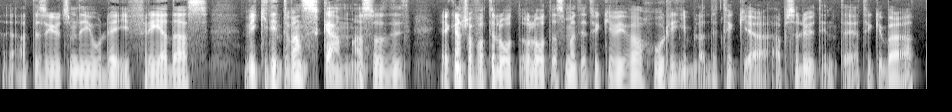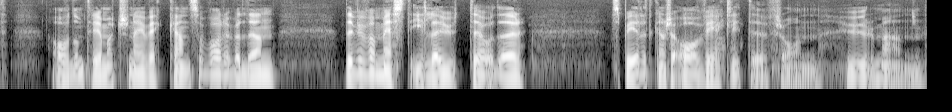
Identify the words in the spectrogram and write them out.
att det såg ut som det gjorde i fredags, vilket inte var en skam. Alltså, det, jag kanske har fått det låt, att låta som att jag tycker vi var horribla. Det tycker jag absolut inte. Jag tycker bara att av de tre matcherna i veckan så var det väl den där vi var mest illa ute och där spelet kanske avvek lite från hur man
